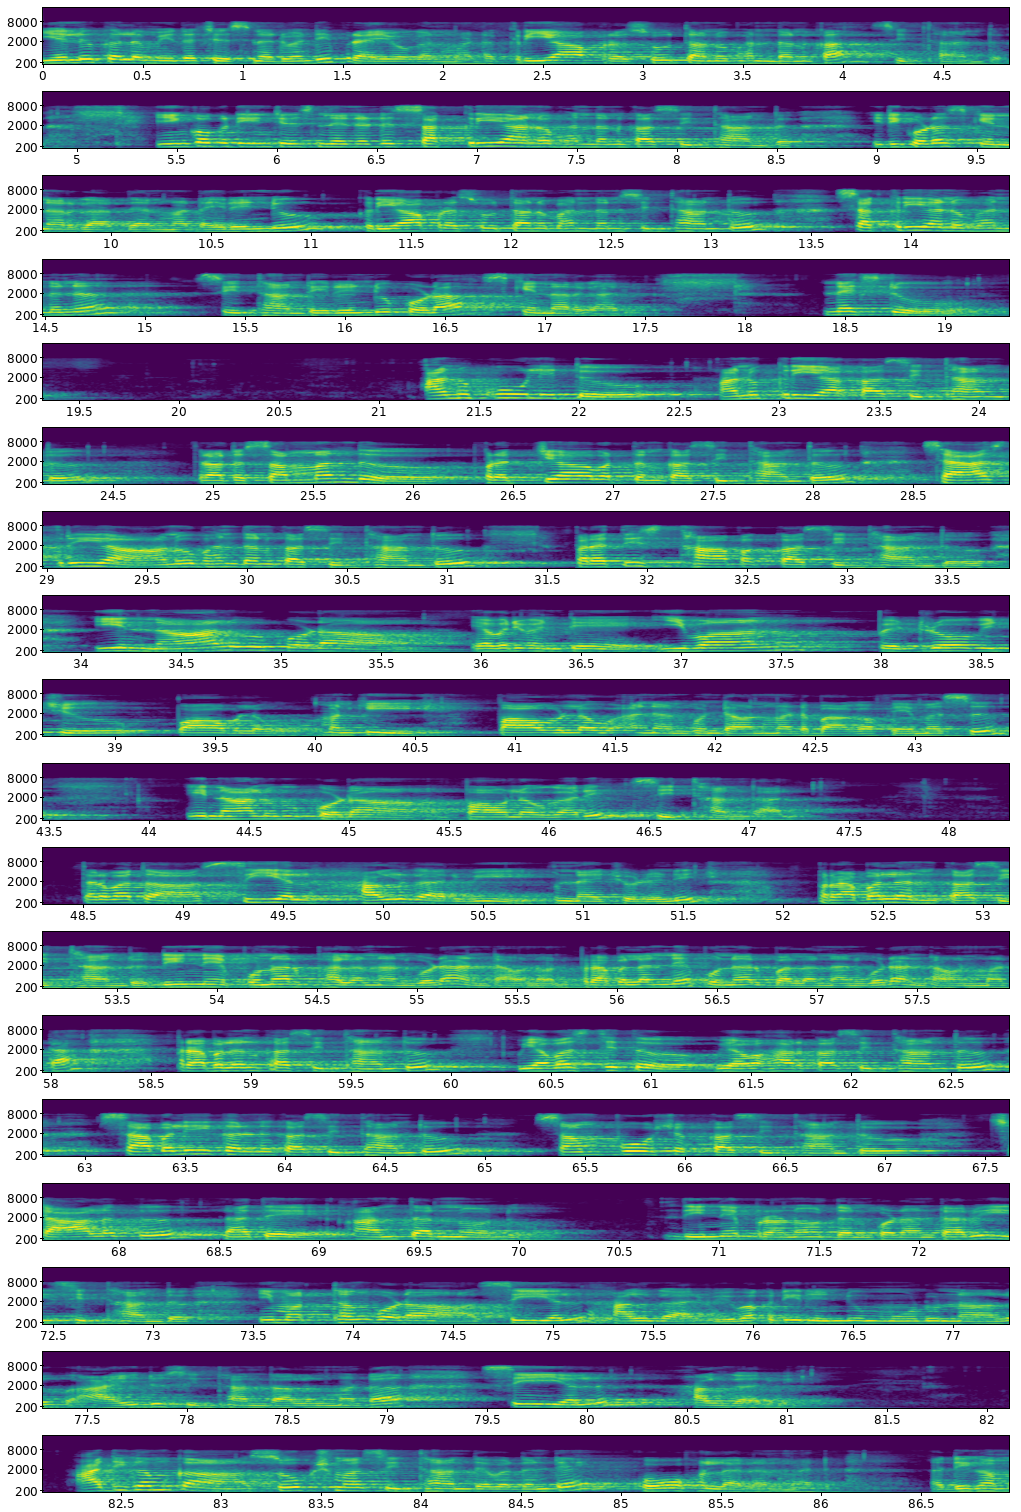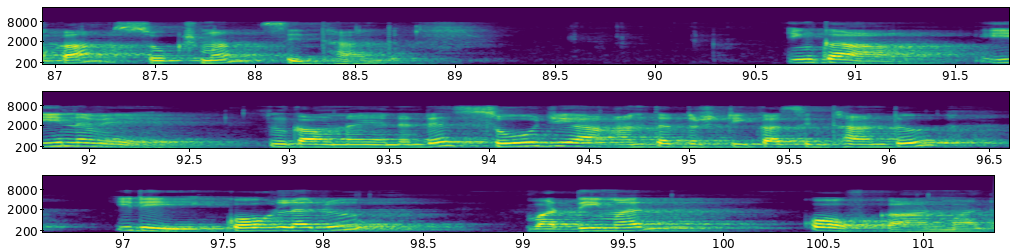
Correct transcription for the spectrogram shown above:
ఎలుకల మీద చేసినటువంటి ప్రయోగం అనమాట క్రియా ప్రసూత అనుబంధనక సిద్ధాంతం. సిద్ధాంత్ ఇంకొకటి ఏం చేసింది ఏంటంటే సక్రియ అనుబంధనక సిద్ధాంతం. సిద్ధాంత్ ఇది కూడా స్కిన్నర్ గారిది అనమాట ఈ రెండు క్రియా ప్రసూత అనుబంధన సిద్ధాంత్ సక్రియ అనుబంధన సిద్ధాంత్. ఈ రెండు కూడా స్కిన్నర్ గారి. నెక్స్ట్ అనుకూలిత్ అనుక్రియా का తర్వాత సంబంధ ప్రత్యావర్తన కా సిద్ధాంత్ శాస్త్రీయ అనుబంధం కా సిద్ధాంత్ ప్రతిస్థాపక కా సిద్ధాంత్. ఈ నాలుగు కూడా ఎవరివంటే ఇవాన్ పెట్రోవిచ్ పావ్లవ్. మనకి పావ్లవ్ అని అనుకుంటాం అనమాట బాగా ఫేమస్ ఈ నాలుగు కూడా పావ్లవ్ గారి సిద్ధాంతాలు. తర్వాత సిఎల్ హల్ గారివి ఉన్నాయి చూడండి. ప్రబలన్క సిద్ధాంతం. సిద్ధాంత్ దీన్నే పునర్బలన్ అని కూడా అంటాం అనమాట ప్రబలన్నే పునర్బలన్ అని కూడా అంటాం అనమాట ప్రబలన్క సిద్ధాంతు సిద్ధాంత్ వ్యవస్థిత వ్యవహార కా సిద్ధాంత్ సబలీకరణ కా సిద్ధాంత్ సంపోషక్ సిద్ధాంత్ చాలక్ లేకపోతే అంతర్నోడు. దీన్నే ప్రణోద్ అని కూడా అంటారు ఈ సిద్ధాంతం. ఈ మొత్తం కూడా సిఎల్ హల్గారివి. ఒకటి రెండు మూడు నాలుగు ఐదు సిద్ధాంతాలు అనమాట సిఎల్ హల్గారివి. అధిగమక సూక్ష్మ సిద్ధాంతం ఎవరిదంటే కోహ్లర్ అనమాట అధిగమక సూక్ష్మ సిద్ధాంతం. ఇంకా ఈయనవే ఇంకా ఉన్నాయి ఏంటంటే సూర్య అంతర్దృష్టిక సిద్ధాంతం. ఇది కోహ్లరు వర్ధీమర్ కోఫ్కా అన్నమాట.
